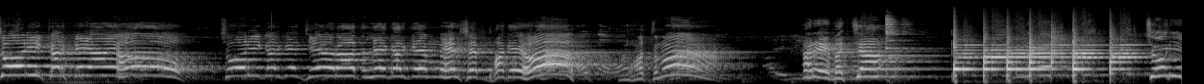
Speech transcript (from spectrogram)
चोरी करके आए हो। चोरी करके जेवरात लेकर के महल से भागे हो। महात्मा अरे बच्चा चोरी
